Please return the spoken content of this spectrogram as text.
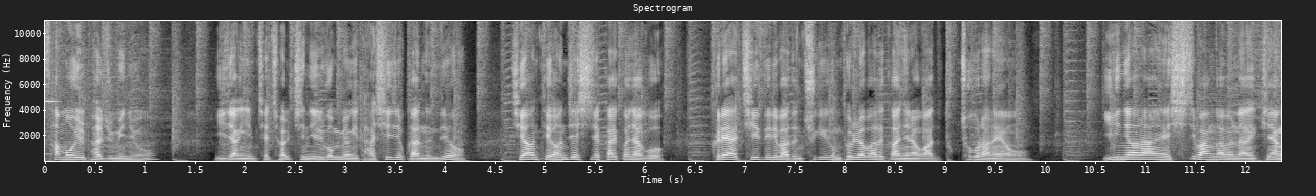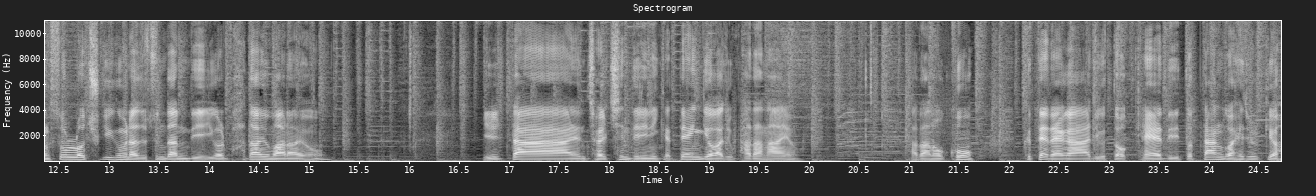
3518 주민요. 이장님 제 절친 7명이 다 시집 갔는데요. 지한테 언제 시집 갈 거냐고 그래야 지들이 받은 축의금 돌려받을 거 아니라고 아주 톡촉을 하네요. 2년 안에 시집 안 가면 그냥 솔로 축의금이라도 준다는데 이걸 받아요 말아요? 일단 절친들이니까 땡겨가지고 받아놔요. 받아놓고 그때 내가 가지고 또 걔들이 또 딴 거 해줄게요.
